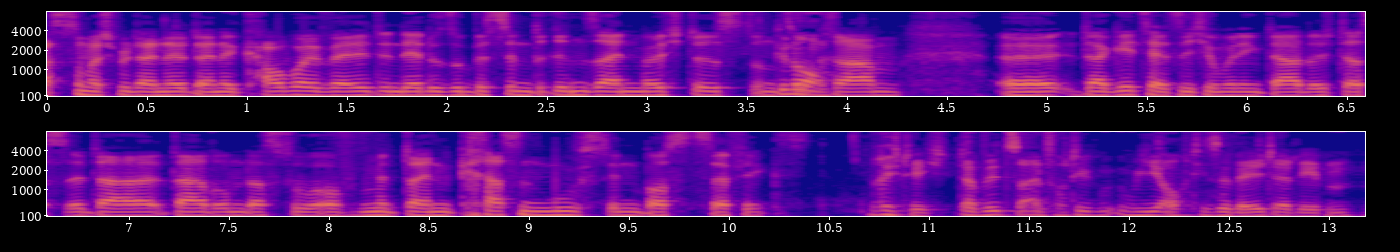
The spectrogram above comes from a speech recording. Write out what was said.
hast zum Beispiel deine, deine Cowboy-Welt, in der du so ein bisschen drin sein möchtest und Genau. so Kram. Äh, da geht's jetzt nicht unbedingt dadurch, dass äh, da darum, dass du auf, mit deinen krassen Moves den Boss zerfickst. Richtig. Da willst du einfach die, irgendwie auch diese Welt erleben,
